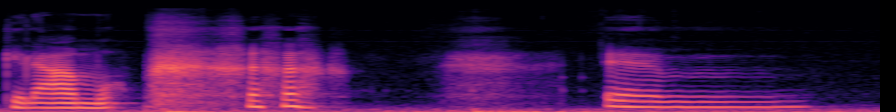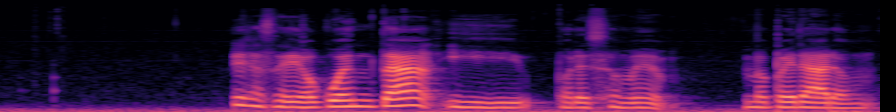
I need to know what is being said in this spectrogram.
que la amo. eh, ella se dio cuenta y por eso me, operaron.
